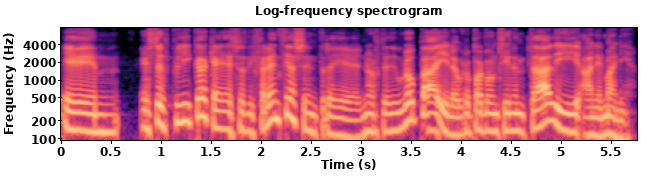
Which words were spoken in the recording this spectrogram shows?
Em, esto explica que hay esas diferencias entre el norte de Europa y la Europa continental y Alemania.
